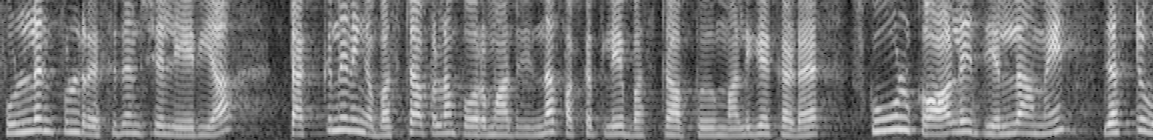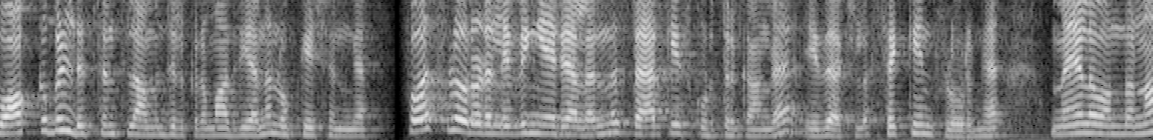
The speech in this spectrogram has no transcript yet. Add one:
Full and full residential area டக்குன்னு நீங்கள் பஸ் ஸ்டாப்பெல்லாம் போகிற மாதிரி இருந்தால் பக்கத்துலேயே பஸ் ஸ்டாப்பு மளிகை கடை ஸ்கூல் காலேஜ் எல்லாமே ஜஸ்ட் வாக்கபிள் டிஸ்டன்ஸில் அமைஞ்சிருக்கிற மாதிரியான லொக்கேஷனுங்க ஃபர்ஸ்ட் ஃப்ளோரோட லிவிங் ஏரியாவிலேருந்து ஸ்டேர் கேஸ் கொடுத்துருக்காங்க. இது ஆக்சுவலாக செகண்ட் ஃப்ளோருங்க மேலே வந்தோன்னா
